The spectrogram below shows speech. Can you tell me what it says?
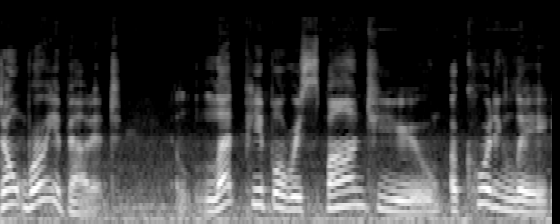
don't worry about it let people respond to you accordingly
